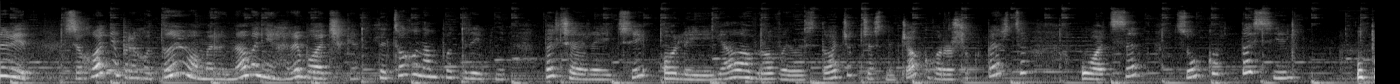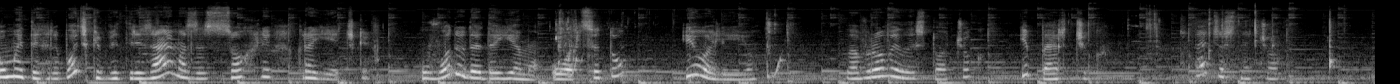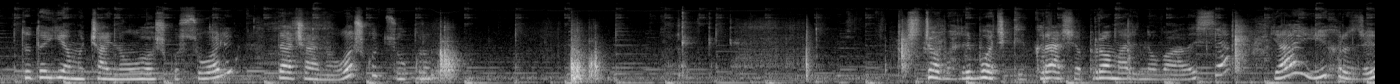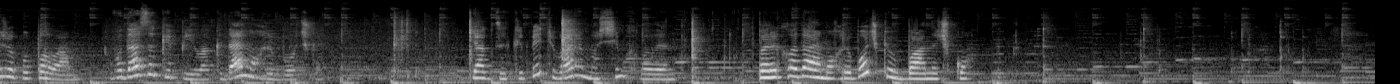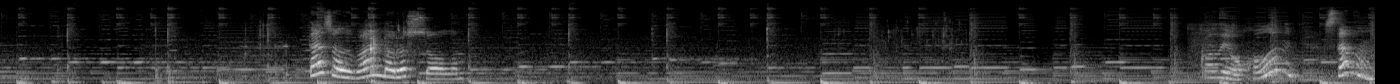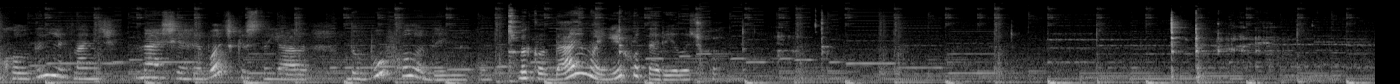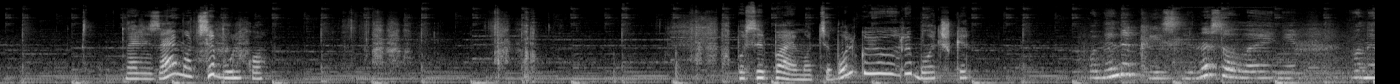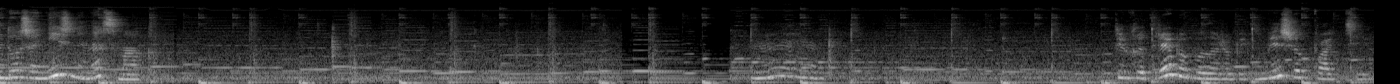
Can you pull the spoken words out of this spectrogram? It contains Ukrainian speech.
привіт! Сьогодні приготуємо мариновані грибочки. Для цього нам потрібні печериці, олія, лавровий листочок, чесничок, горошок перцю, оцет, цукор та сіль. У помитих грибочки відрізаємо засохлі краєчки. У воду додаємо оцету і олію, лавровий листочок і перчик та чесничок. Додаємо чайну ложку солі та чайну ложку цукру. Щоб грибочки краще промаринувалися, я їх розріжу пополам. Вода закипіла, кидаємо грибочки. Як закипить, варимо 7 хвилин. Перекладаємо грибочки в баночку. Та заливаємо розсолом. Коли охолонуть, ставимо в холодильник на ніч. Наші грибочки стояли добу в холодильнику. Викладаємо їх у тарілочку. Нарізаємо цибульку. Посипаємо цибулькою грибочки. Вони не кислі, не солені, вони дуже ніжні на смак. Тільки треба було робити більше порції.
